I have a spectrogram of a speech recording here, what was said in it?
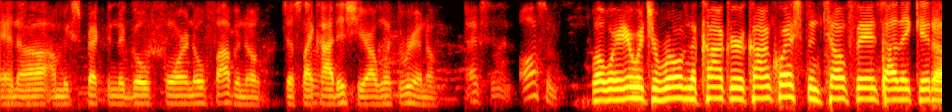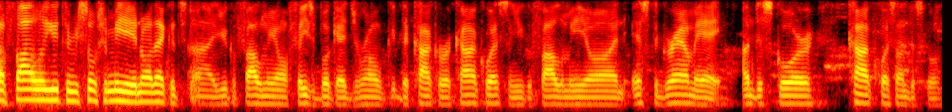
and uh, I'm expecting to go four and 0, 5 and 0, just like how this year I went three and oh. 0. Excellent, awesome. Well, we're here with Jerome the Conqueror Conquest, and tell fans how they could uh, follow you through social media and all that good stuff. Uh, you can follow me on Facebook at Jerome the Conqueror Conquest, and you can follow me on Instagram at underscore Conquest underscore.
